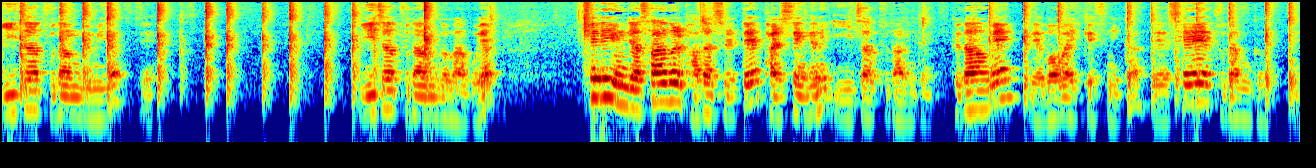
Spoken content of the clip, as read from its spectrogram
이자 부담금이죠. 네. 이자 부담금 하고요. 최대 용자 사업을 받았을 때 발생되는 이자 부담금. 그 다음에 네, 뭐가 있겠습니까? 네, 세액 부담금. 네.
